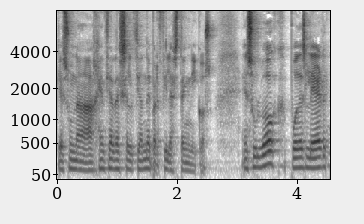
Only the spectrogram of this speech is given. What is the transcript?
que es una agencia de selección de perfiles técnicos. En su blog puedes leer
